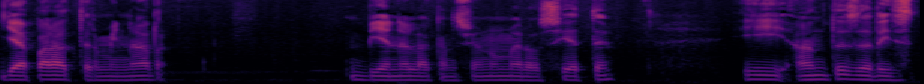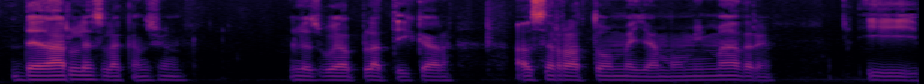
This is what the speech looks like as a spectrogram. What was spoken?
ya para terminar viene la canción número 7 y antes de, de darles la canción les voy a platicar. Hace rato me llamó mi madre y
